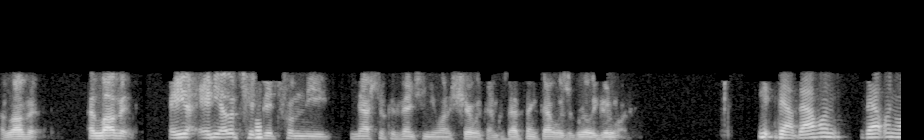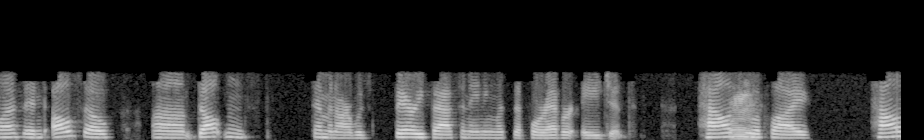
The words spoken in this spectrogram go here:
I love it. I love it. Any any other tidbits from the national convention you want to share with them? Because I think that was a really good one. Yeah, that one that one was, and also um, Dalton's seminar was very fascinating with the Forever Agent, how to Mm. apply how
